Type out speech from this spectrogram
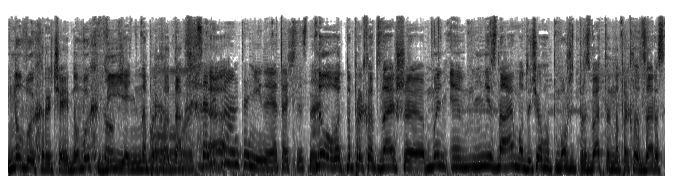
нових речей, нових віянь, наприклад. О, да. Це не про Антоніну, я точно знаю. Ну, от, наприклад, знаєш, е, ми е, не знаємо, до чого можуть призвести, наприклад, зараз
